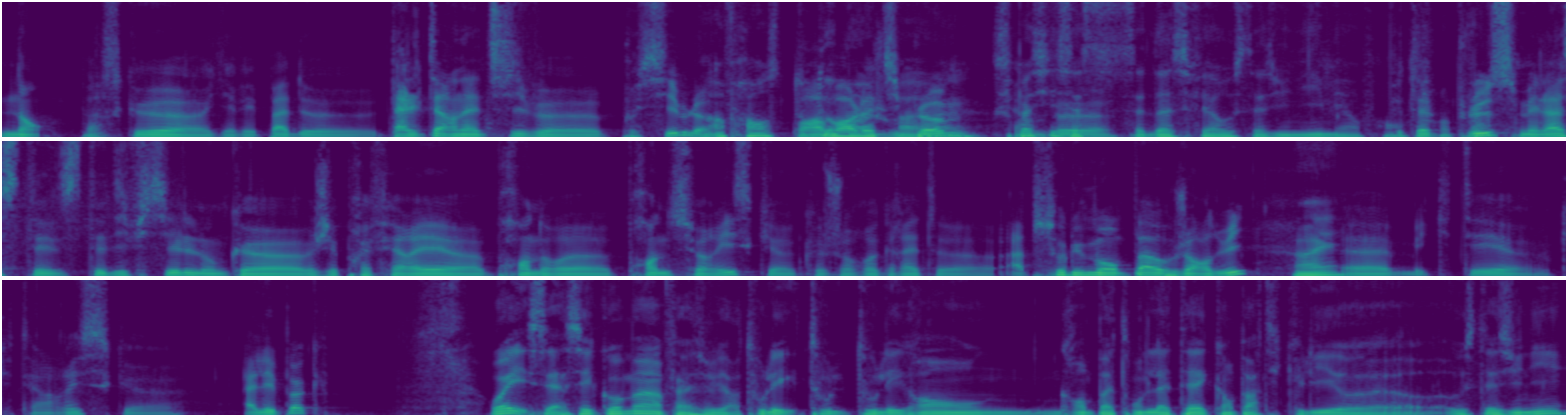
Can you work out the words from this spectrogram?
Non, parce que euh, il n'y avait pas de d'alternative euh, possible. En France, Pour avoir le diplôme. Je sais c'est pas si peu- ça, ça doit se faire aux États-Unis, mais en France. Peut-être pas. plus, mais là c'était difficile, donc euh, j'ai préféré euh, prendre euh, prendre ce risque euh, que je regrette euh, absolument pas aujourd'hui, Ouais. euh, mais qui était euh, qui était un risque euh, à l'époque. Oui, c'est assez commun. Enfin, je veux dire, tous les, tous, tous les grands, grands patrons de la tech, en particulier euh, aux États-Unis,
